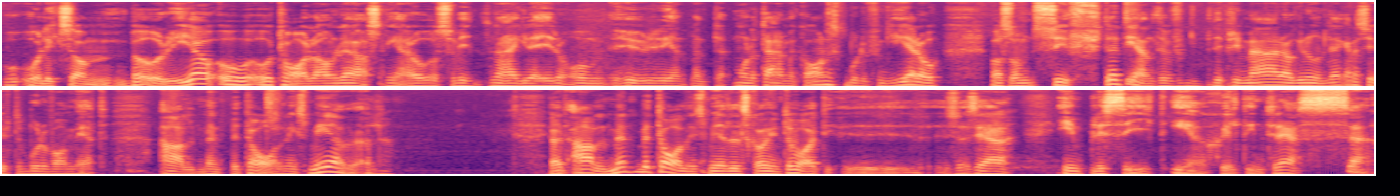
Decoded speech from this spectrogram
och, och liksom börja och, och, tala om lösningar och så vidare, här grejer om hur det rent monetärmekaniskt borde fungera och vad som syftet egentligen, det primära och grundläggande syftet borde vara med ett allmänt betalningsmedel. Ja, ett allmänt betalningsmedel ska ju inte vara ett eh, så att säga implicit enskilt intresse.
